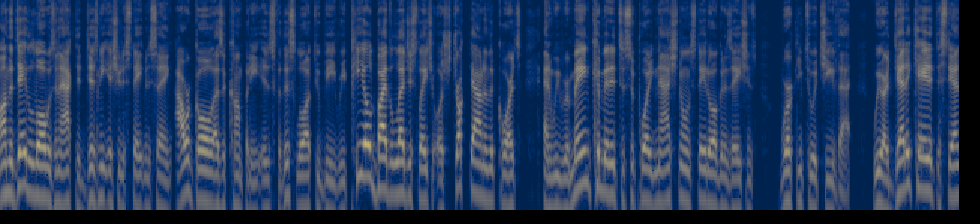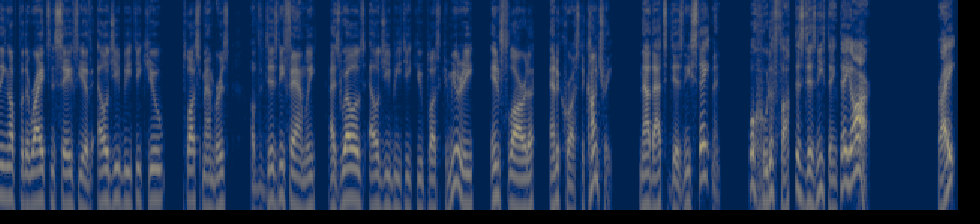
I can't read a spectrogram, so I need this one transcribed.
on the day the law was enacted, Disney issued a statement saying, Our goal as a company is for this law to be repealed by the legislature or struck down in the courts, and we remain committed to supporting national and state organizations working to achieve that. We are dedicated to standing up for the rights and safety of LGBTQ plus members of the Disney family, as well as LGBTQ plus community in Florida and across the country. Now that's Disney's statement. Well, who the fuck does Disney think they are? Right?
